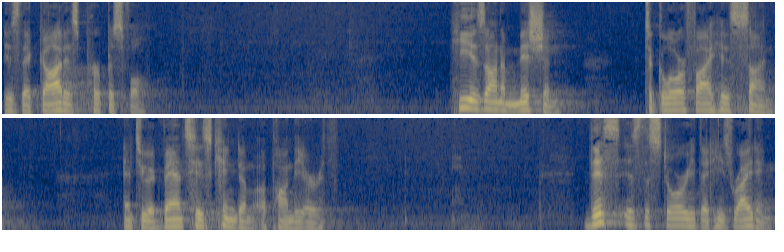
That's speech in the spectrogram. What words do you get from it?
is that God is purposeful. He is on a mission to glorify His Son and to advance His kingdom upon the earth. This is the story that He's writing.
